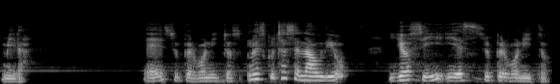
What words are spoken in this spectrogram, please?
mira, eh, súper bonitos. ¿No escuchas el audio? Yo sí, y es súper bonito.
